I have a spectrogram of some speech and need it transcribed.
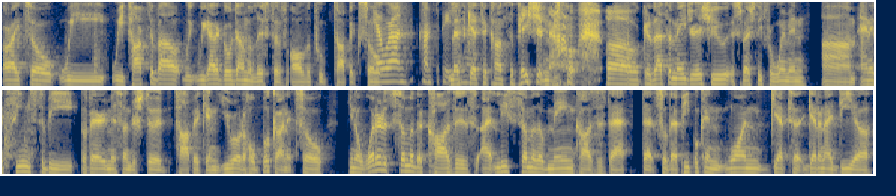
All right, so we we talked about we, we got to go down the list of all the poop topics. So Yeah, we're on constipation. let's now. get to constipation now, because that's a major issue, especially for women. Um, and it seems to be a very misunderstood topic. And you wrote a whole book on it. So you know, what are some of the causes, at least some of the main causes that that so that people can one get to get an idea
